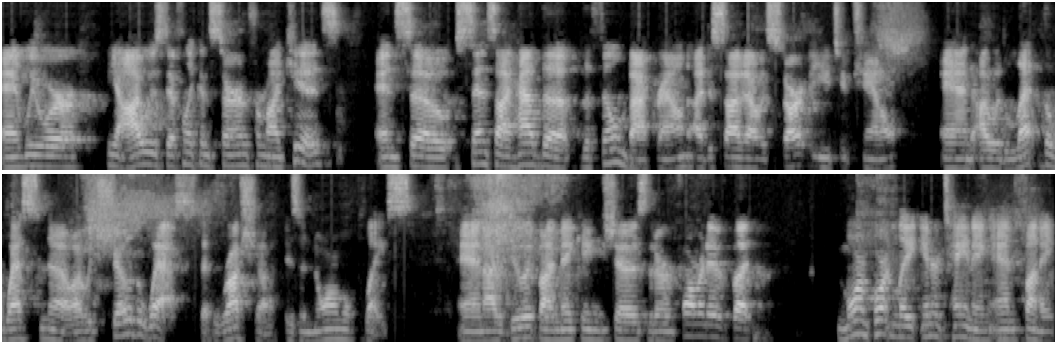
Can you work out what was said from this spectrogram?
And we were, yeah, I was definitely concerned for my kids. And so, since I had the, the film background, I decided I would start a YouTube channel and I would let the West know. I would show the West that Russia is a normal place. And I would do it by making shows that are informative, but more importantly, entertaining and funny.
